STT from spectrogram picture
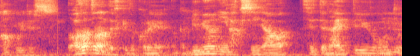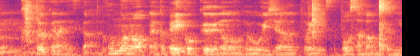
かっこいいです。わざとなんですけどこれなんか微妙に拍手に合わせてないっていうのが本うん。当かっこよくないですか？本物なんか米国のオリジナルっぽいスポーサーが本当に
